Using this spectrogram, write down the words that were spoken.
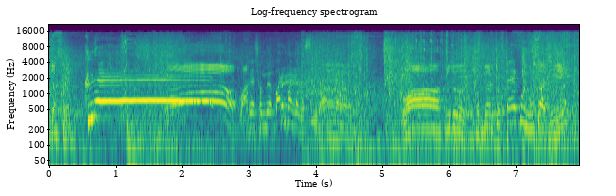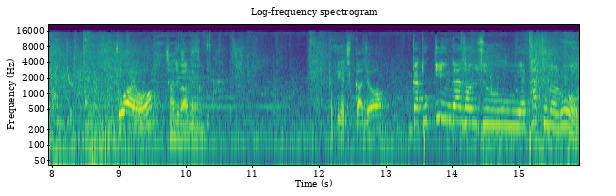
늦었어요. grab! 오! 와 그냥 전면 빠른 판단 좋습니다. 네. 와, 그래도 점멸을 또 빼고 용까지 좋아요. 가져가네요. 토끼가 집 가죠. 그러니까 토끼 인간 선수의 파트너로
